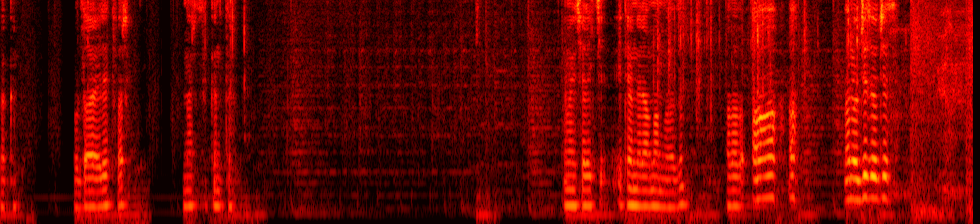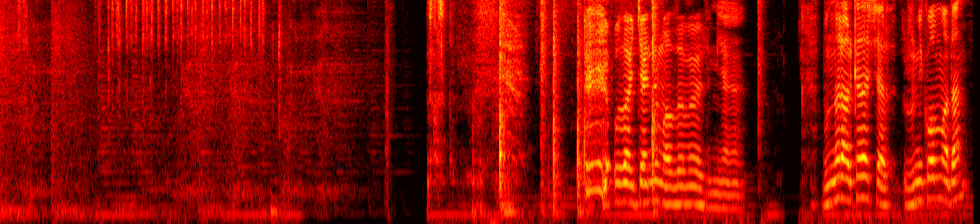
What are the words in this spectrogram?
Bakın. Burada hayalet var. Bunlar sıkıntı. Hemen içerideki itemleri almam lazım. Al al. Aa, aa. Lan öleceğiz öleceğiz. Ulan kendi mallığımı öldüm ya. Bunlar arkadaşlar runik olmadan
